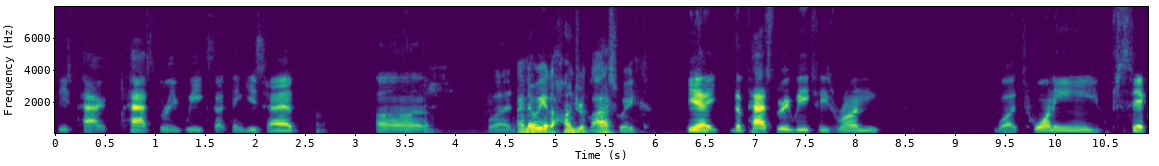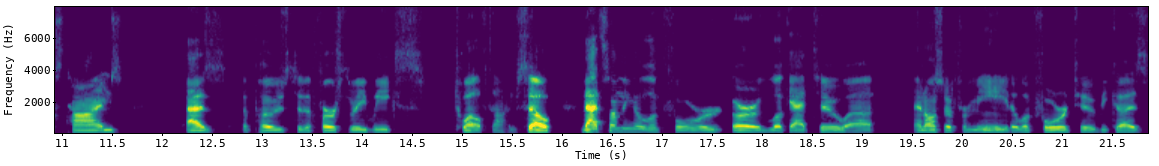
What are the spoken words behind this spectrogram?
these past, three weeks. I think he's had uh, what? I know he had hundred last week. Yeah, the past three weeks he's run what twenty six times, as opposed to the first three weeks twelve times. So that's something to look forward or look at too. Uh, and also for me to look forward to because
